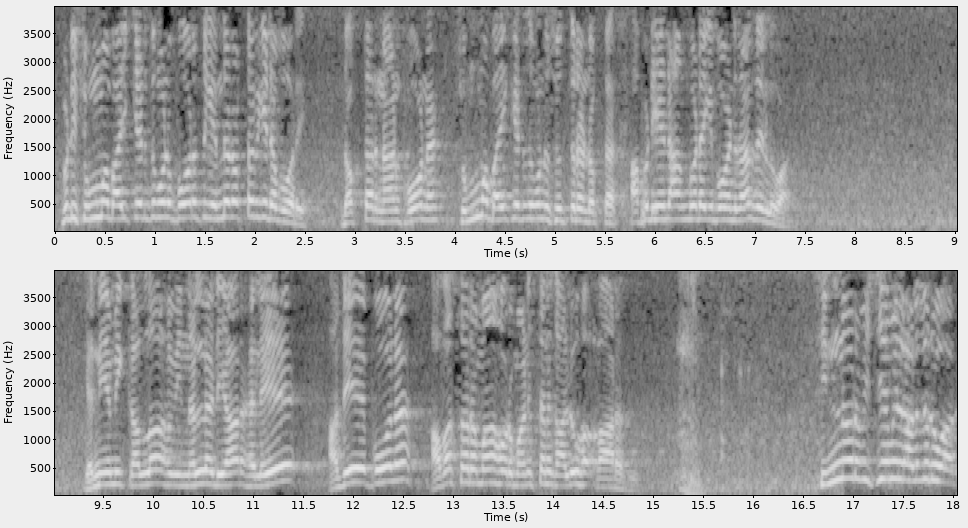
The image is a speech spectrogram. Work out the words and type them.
இப்படி சும்மா பைக் எடுத்துக்கொண்டு போறதுக்கு எந்த டாக்டர் கிட்ட போறேன்? டாக்டர் நான் போனேன். சும்மா பைக் எடுத்துக்கொண்டு சுத்துறேன் டாக்டர். அப்படியே நான் அங்கோடைக்கு வேண்டியதான் சொல்லுவாங்க. கண்ணியமிக்க அல்லாஹுவின் நல்லடியார்களே அதே போல அவசரமாக ஒரு மனுஷனுக்கு அழுக வாரது. சின்ன ஒரு விஷயமில் அழுதுடுவார்.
